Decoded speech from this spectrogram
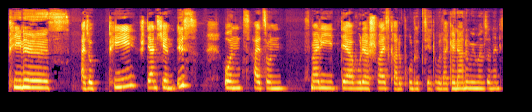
Penis. Also P Sternchen ist und halt so ein Smiley, der, wo der Schweiß gerade produziert oder keine Ahnung, wie man so nennt.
